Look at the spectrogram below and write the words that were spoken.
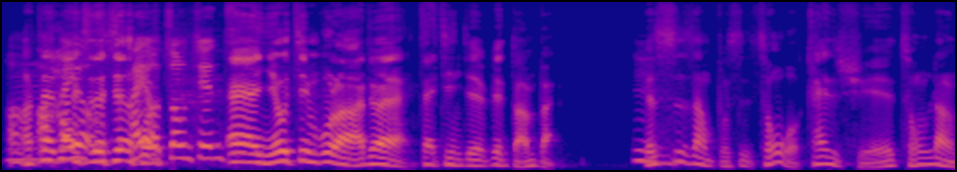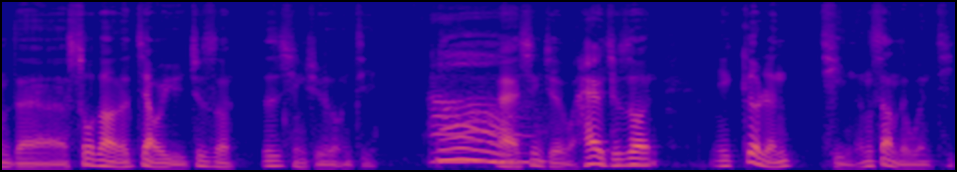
哦、啊，还有还有中间，哎，你又进步了，对，再进阶变短板。嗯、可事实上不是，从我开始学冲浪的，受到的教育就是说，这是兴趣的问题。哦，哎，兴趣的问题，还有就是说，你个人体能上的问题。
